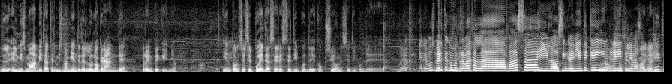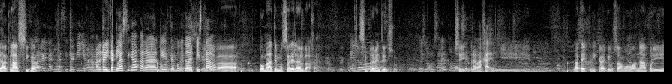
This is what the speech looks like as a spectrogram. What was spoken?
el mismo hábitat, el mismo ambiente del horno grande, pero en pequeño. Y entonces se puede hacer este tipo de cocción, este tipo de... Bueno, queremos verte cómo trabajas la masa y los ingredientes. ¿Qué ingredientes le vas a poner? margarita clásica. ¿Qué lleva la margarita clásica para que esté un poquito despistado? Lleva tomate, mozzarella y albahaca. Simplemente eso. Pues vamos a ver cómo se trabaja. Y la técnica que usamos a Napoli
